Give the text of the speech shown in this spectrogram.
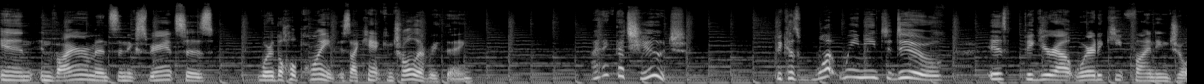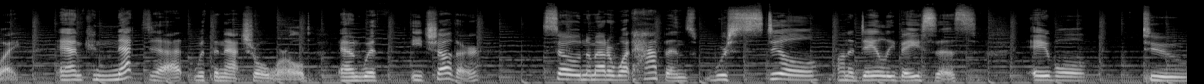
in environments and experiences where the whole point is I can't control everything. I think that's huge. Because what we need to do is figure out where to keep finding joy and connect that with the natural world and with each other. So, no matter what happens, we're still on a daily basis able to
